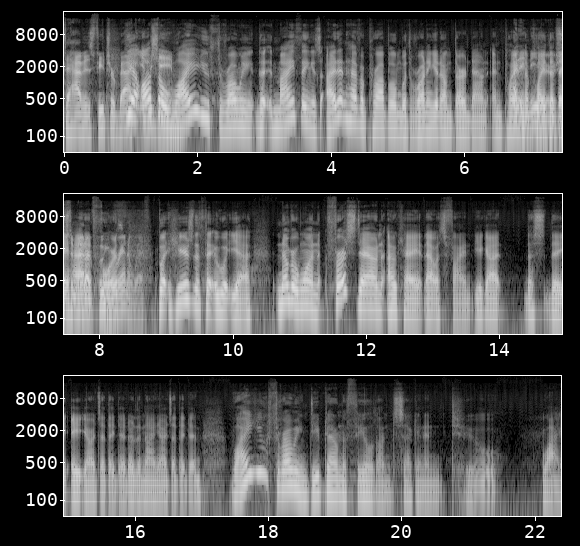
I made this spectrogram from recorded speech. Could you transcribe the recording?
to have his feature back. Yeah. in the Also, game. why are you throwing? The, my thing is, I didn't have a problem with running it on third down and playing the play either. that It's they just a had matter at of who you fourth. ran it with. But here's the thing. Yeah. Number one, first down. Okay, that was fine. You got this the eight yards that they did, or the nine yards that they did. Why are you throwing deep down the field on second and two? Why?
